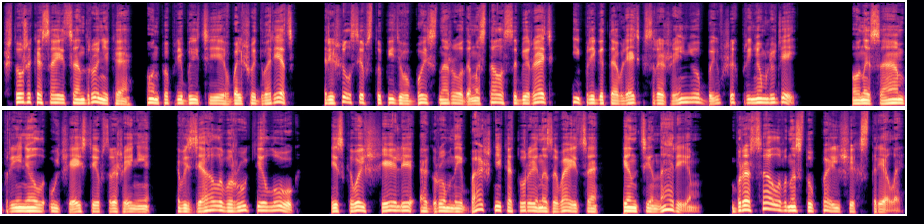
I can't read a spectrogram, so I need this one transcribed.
что же касается Андроника, он по прибытии в Большой дворец решился вступить в бой с народом и стал собирать и приготовлять к сражению бывших при нем людей. Он и сам принял участие в сражении, взял в руки лук, и сквозь щели огромной башни, которая называется Кентинарием, бросал в наступающих стрелы.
